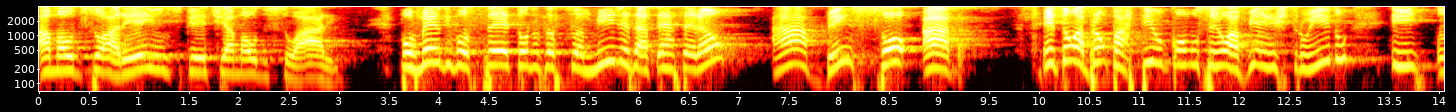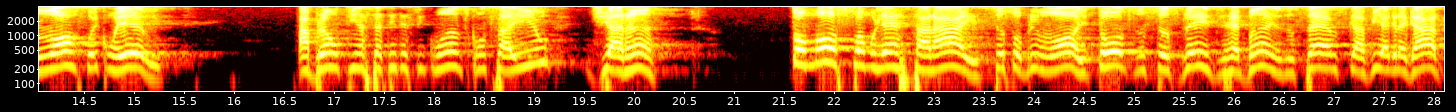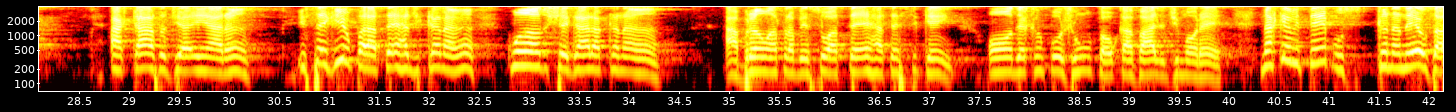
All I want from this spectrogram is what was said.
amaldiçoarei os que te amaldiçoarem. Por meio de você, todas as famílias da terra serão abençoadas. Então Abraão partiu como o Senhor havia instruído, e Ló foi com ele. Abraão tinha 75 anos quando saiu de Arã tomou sua mulher Sarai, seu sobrinho Ló e todos os seus bens e rebanhos, os servos que havia agregado à casa de em Arã, e seguiu para a terra de Canaã. Quando chegaram a Canaã, Abrão atravessou a terra até Siquém, onde acampou junto ao cavalho de Moré. Naquele tempo, os cananeus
